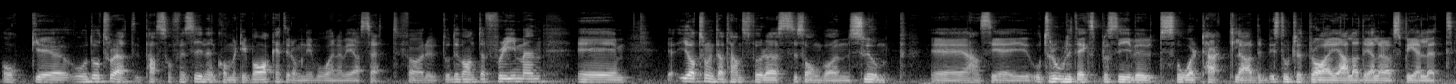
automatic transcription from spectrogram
Och, eh, och då tror jag att passoffensiven kommer tillbaka till de nivåerna vi har sett förut. Och det var inte Freeman. Eh, jag tror inte att hans förra säsong var en slump. Eh, han ser otroligt explosiv ut, svårtacklad, i stort sett bra i alla delar av spelet.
